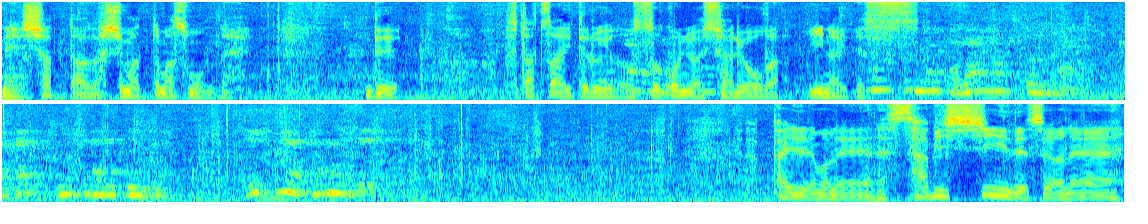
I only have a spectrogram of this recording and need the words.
ねシャッターが閉まってますもんね。で2つ開いてるけどそこには車両がいないです。回でもね寂しいですよね。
